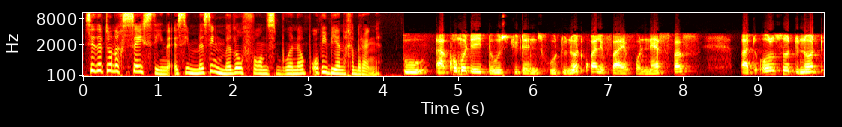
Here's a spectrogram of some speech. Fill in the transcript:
Sedert 2016 is die Missing Middle Fonds boonop op die been gebring. To accommodate those students who do not qualify for NSFAS but also do not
